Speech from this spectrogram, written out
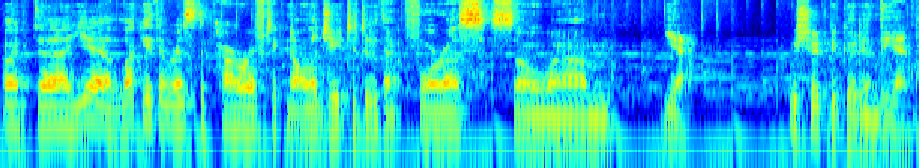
But uh, yeah, lucky there is the power of technology to do that for us. So um, yeah, we should be good in the end.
